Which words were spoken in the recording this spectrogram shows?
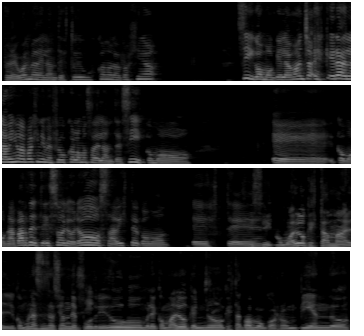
Pero igual me adelante, estoy buscando la página. Sí, como que la mancha, es que era en la misma página y me fui a buscarlo más adelante. Sí, como eh, como que aparte es olorosa, ¿viste? Como este... Sí, sí, como algo que está mal, como una sensación de pudridumbre, como algo que no, que está como corrompiendo.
